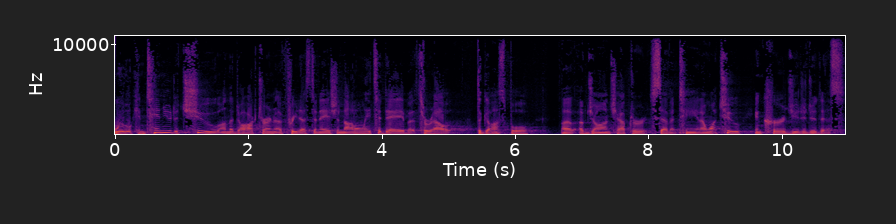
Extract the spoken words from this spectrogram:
we will continue to chew on the doctrine of predestination, not only today, but throughout the Gospel uh, of John, chapter 17. I want to encourage you to do this.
